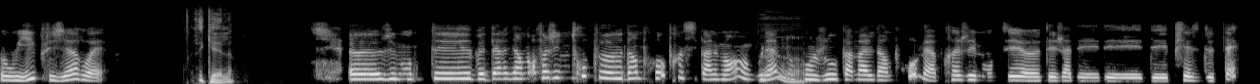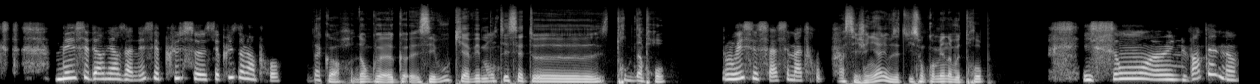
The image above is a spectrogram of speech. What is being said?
Oui, plusieurs, ouais. Lesquelles? Euh, j'ai monté bah, dernièrement, enfin j'ai une troupe euh, d'impro principalement à Angoulême, Ah. donc on joue pas mal d'impro, mais après j'ai monté euh, déjà des, des, des pièces de texte. Mais ces dernières années, c'est plus, c'est plus de l'impro. D'accord. Donc, c'est vous qui avez monté cette troupe d'impro? Oui, c'est ça, c'est ma troupe. Ah, c'est génial. Et vous êtes, ils sont combien dans votre troupe? Ils sont euh, une vingtaine,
